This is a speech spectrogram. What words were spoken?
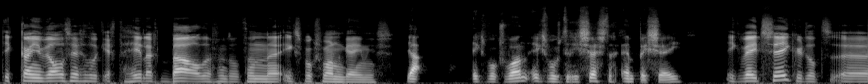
ik kan je wel zeggen dat ik echt heel erg baalde van dat een uh, Xbox One game is. Ja, Xbox One, Xbox 360 en PC. Ik weet zeker dat, uh,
